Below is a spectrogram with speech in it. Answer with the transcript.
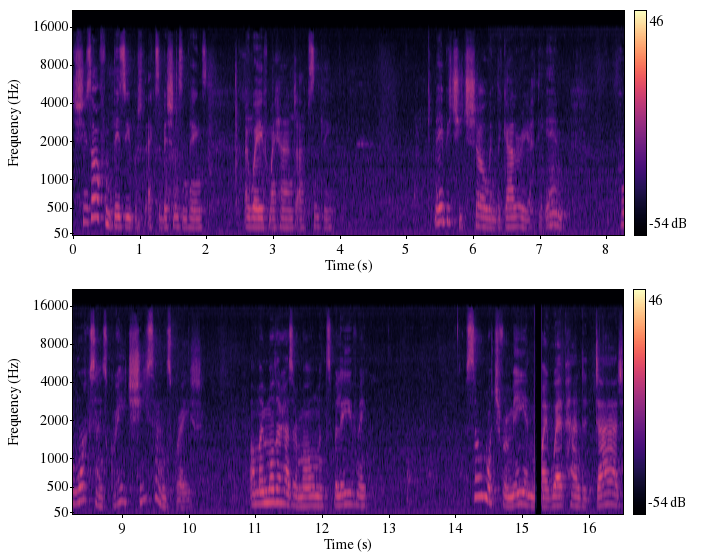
She's often busy with exhibitions and things. I wave my hand absently. Maybe she'd show in the gallery at the inn. Her work sounds great. She sounds great. Oh, my mother has her moments, believe me. So much for me and my web-handed dad.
